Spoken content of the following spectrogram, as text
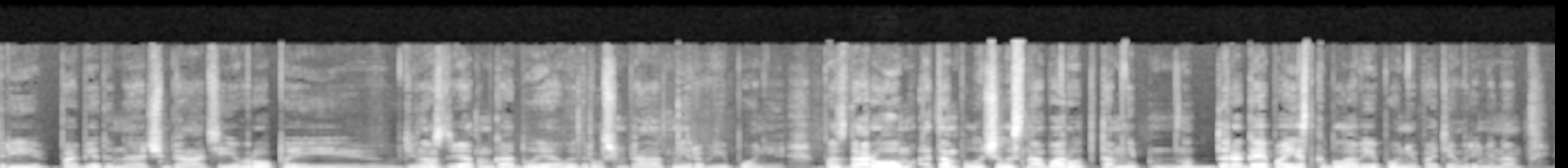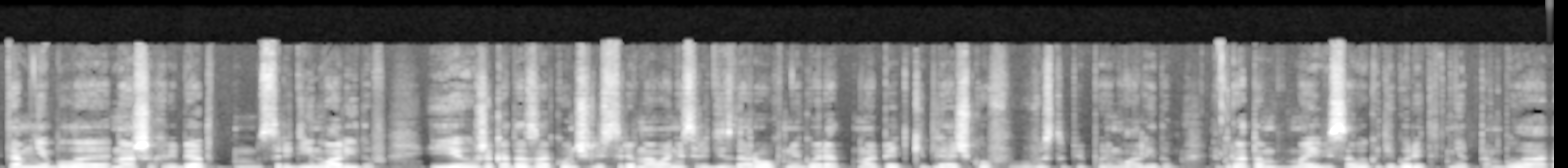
3 победы на чемпионате Европы. И в 99 году я выиграл чемпионат мира в Японии по здоровым. А там получилось наоборот. Там не, ну, дорогая поездка была в Японию по тем временам. И там не было наших ребят среди инвалидов. И уже когда закончились соревнования среди здоровых, мне говорят, ну опять-таки для очков выступи по инвалидам. Я говорю, а там в моей весовой категории нет. Там была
